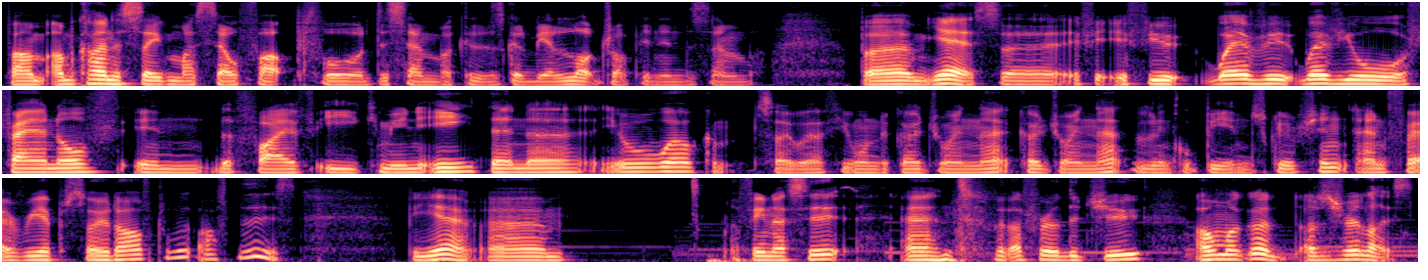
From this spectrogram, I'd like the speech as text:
But I'm, I'm kind of saving myself up for December because there's going to be a lot dropping in December. But um, yes, uh, if if you whatever whatever you're a fan of in the Five E community, then uh, you're welcome. So uh, if you want to go join that, go join that. The link will be in the description and for every episode after after this. But yeah, um, I think that's it. And without further ado, oh my god, I just realised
